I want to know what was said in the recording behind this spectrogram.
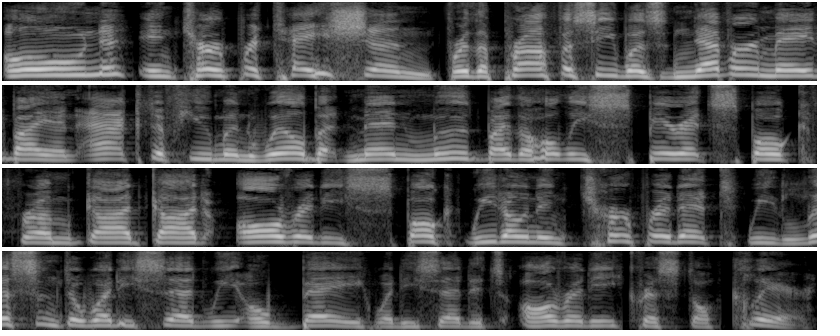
own interpretation. For the prophecy was never made by an act of human will, but men moved by the Holy Spirit spoke from God. God already spoke. We don't interpret it. We listen to what he said. We obey what he said. It's already crystal clear.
